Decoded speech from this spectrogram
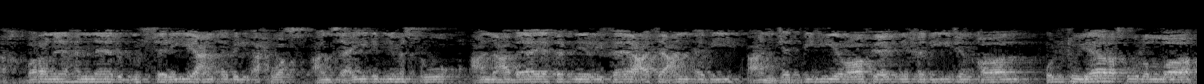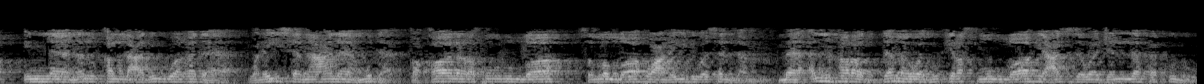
أخبرنا هناد بن السري عن أبي الأحوص عن سعيد بن مسروق عن عباية بن رفاعة عن أبيه عن جده رافع بن خديج قال قلت يا رسول الله إنا نلقى العدو غدا وليس معنا مدى. فقال رسول الله صلى الله عليه وسلم ما أنهر الدم وذكر اسم الله عز وجل فكلوا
